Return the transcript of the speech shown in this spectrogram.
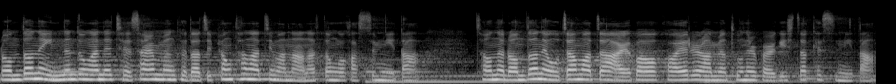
런던에 있는 동안의 제 삶은 그다지 평탄하지만은 않았던 것 같습니다. 저는 런던에 오자마자 알바와 과외를 하며 돈을 벌기 시작했습니다.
